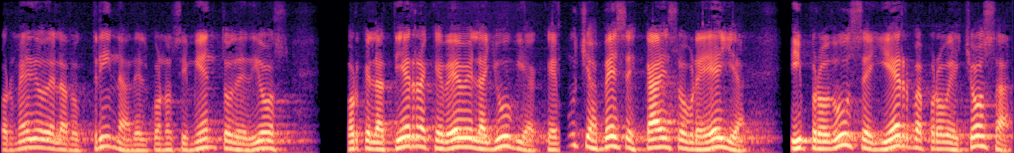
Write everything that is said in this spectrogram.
por medio de la doctrina, del conocimiento de Dios porque la tierra que bebe la lluvia, que muchas veces cae sobre ella y produce hierba provechosa,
